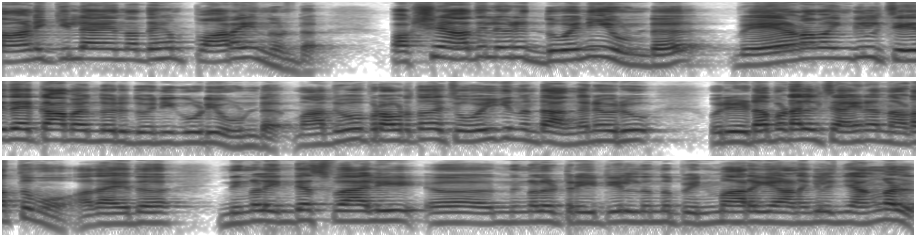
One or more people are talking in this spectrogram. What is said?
കാണിക്കില്ല എന്ന് അദ്ദേഹം പറയുന്നുണ്ട്. പക്ഷെ അതിലൊരു ധ്വനിയുണ്ട്. വേണമെങ്കിൽ ചെയ്തേക്കാം എന്നൊരു ധ്വനി കൂടി ഉണ്ട്. മാധ്യമപ്രവർത്തകർ ചോദിക്കുന്നുണ്ട് അങ്ങനെ ഒരു ഒരു ഇടപെടൽ ചൈന നടത്തുമോ? അതായത് നിങ്ങൾ ഇൻഡസ് വാലി നിങ്ങൾ ട്രീറ്റിയിൽ നിന്ന് പിന്മാറുകയാണെങ്കിൽ ഞങ്ങൾ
